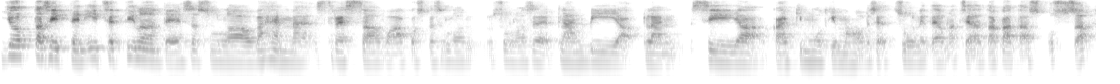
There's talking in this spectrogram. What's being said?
jotta sitten itse tilanteessa sulla on vähemmän stressaavaa, koska sulla on, sulla on se plan B ja plan C ja kaikki muutkin mahdolliset suunnitelmat siellä takataskussa.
